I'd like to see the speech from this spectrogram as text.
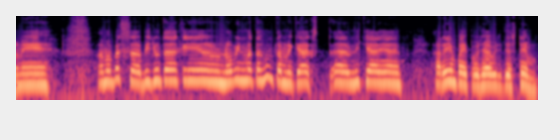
અને આમાં બસ બીજું તો કંઈ નવીનમાં તો શું તમને કે આ નીચે આ રેમ્પ આપ્યો છે આવી રીતે સ્ટેમ્પ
